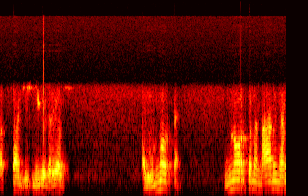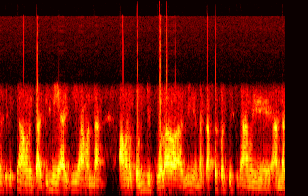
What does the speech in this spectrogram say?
சப்கான்சியஸ் நீங்க கிடையாது. அது இன்னொருத்தன். இன்னொருத்தனை நானும் நினைச்சுக்கிட்டு அவனுக்கு அடிமையாகி அவன் தான் அவனை கொஞ்சம் கொலவாகி என்னை கஷ்டப்படுத்திட்டு அவன் என்னை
